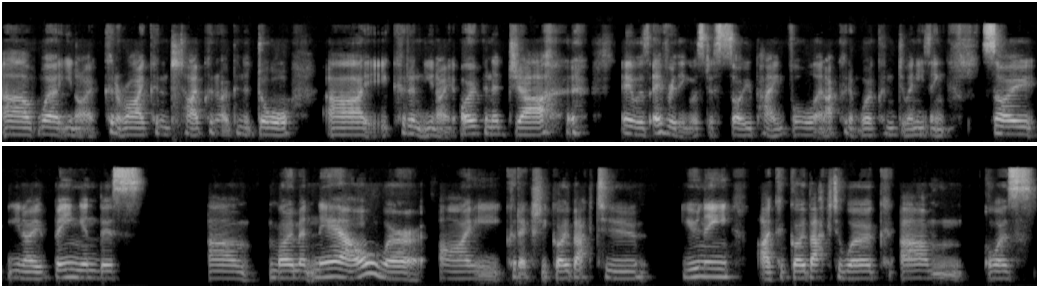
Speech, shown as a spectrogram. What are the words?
uh, where you know I couldn't write, couldn't type, couldn't open the door, uh, couldn't you know open a jar. it was everything was just so painful, and I couldn't work, couldn't do anything. So you know, being in this um, moment now where I could actually go back to uni, I could go back to work, um, was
